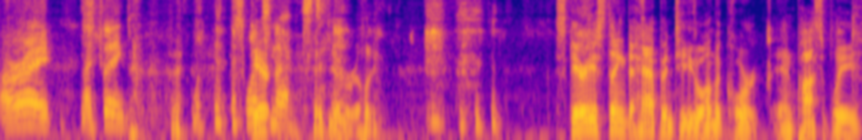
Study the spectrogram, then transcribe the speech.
All right, I think. What's next? yeah, really. Scariest thing to happen to you on the court, and possibly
